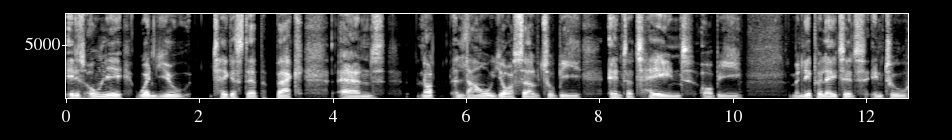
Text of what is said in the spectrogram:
it is only when you take a step back and not allow yourself to be entertained or be manipulated into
